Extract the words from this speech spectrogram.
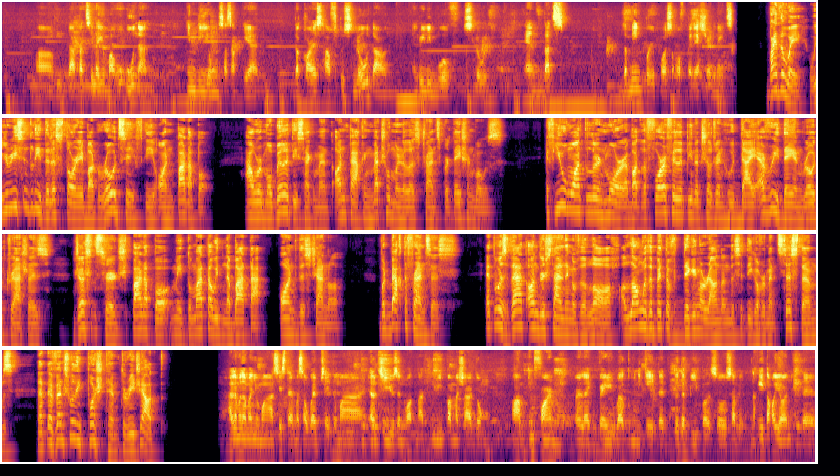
Um, dapat sila yung mauuna, hindi yung sasakyan. The cars have to slow down and really move slowly. And that's the main purpose of pedestrian lanes. By the way, we recently did a story about road safety on Para Po, our mobility segment unpacking Metro Manila's transportation woes. If you want to learn more about the four Filipino children who die every day in road crashes, just search Para po may tumatawid na bata on this channel. But back to Francis. It was that understanding of the law, along with a bit of digging around on the city government systems, that eventually pushed him to reach out. Alam mo naman yung mga sistema sa website, yung mga LGUs and whatnot, hindi pa masyadong um, informed or like very well communicated to the people. So sabi, nakita ko yon and then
